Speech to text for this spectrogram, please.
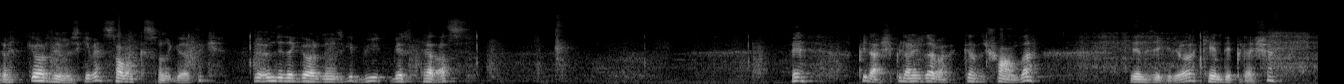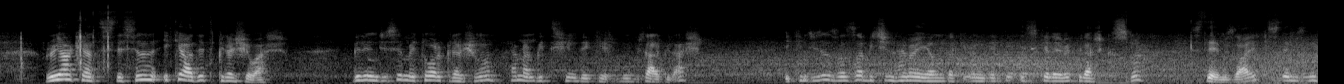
Evet gördüğümüz gibi salon kısmını gördük. Ve önde de gördüğünüz gibi büyük bir teras. Ve plaj. Plajda bakın şu anda denize giriyorlar. Kendi plajı. Rüya Kent sitesinin iki adet plajı var. Birincisi Meteor plajının hemen bitişindeki bu güzel plaj. İkincisi Zaza Beach'in hemen yanındaki önündeki iskele ve plaj kısmı sitemize ait. Sitemizin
